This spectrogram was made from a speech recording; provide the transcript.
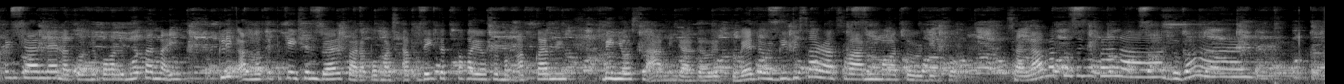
aking channel. At huwag niyo po kalimutan na i-click ang notification bell para po mas updated pa kayo sa mga upcoming videos na aming gagawin. Together with Bibi Sara sa aming mga tour din po. Salamat po sa inyong pananood. Bye-bye!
